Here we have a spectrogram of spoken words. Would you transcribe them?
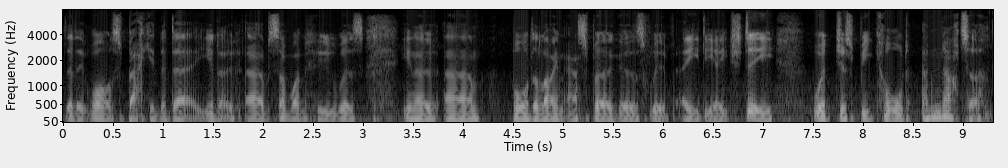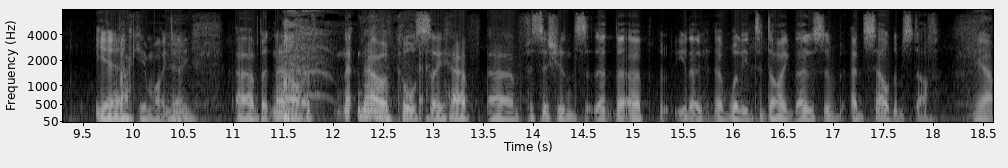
than it was back in the day. You know, um, someone who was, you know, um, borderline Asperger's with ADHD would just be called a nutter yeah back in my day. Uh, but now, now of course, they have um, physicians that, that are, you know, are willing to diagnose them and sell them stuff. Yeah.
